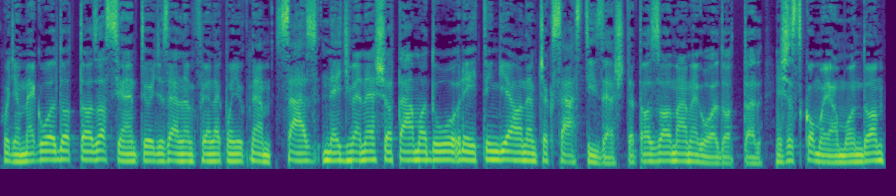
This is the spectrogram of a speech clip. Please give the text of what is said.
hogy a megoldotta az azt jelenti, hogy az ellenfélnek mondjuk nem 140-es a támadó ratingje, hanem csak 110-es, tehát azzal már megoldottad és ezt komolyan mondom.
